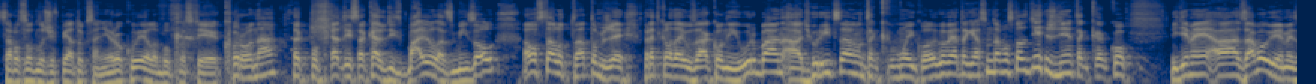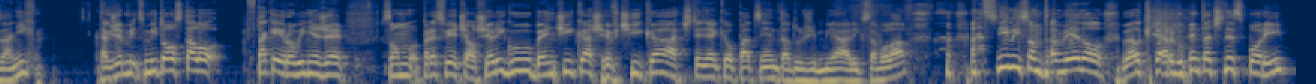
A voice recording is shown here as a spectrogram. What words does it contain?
sa rozhodlo, že v piatok sa nerokuje, lebo proste je korona, tak po piatej sa každý zbalil a zmizol a ostalo to na tom, že predkladajú zákony Urban a Ďurica, no tak moji kolegovia, tak ja som tam ostal tiež, nie? Tak ako ideme a zabojujeme za nich. Takže mi, mi to ostalo v takej rovine, že som presviečal Šeligu, Benčíka, Ševčíka a ešte nejakého pacienta, tužím Mihálik sa volal. A s nimi som tam viedol veľké argumentačné spory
